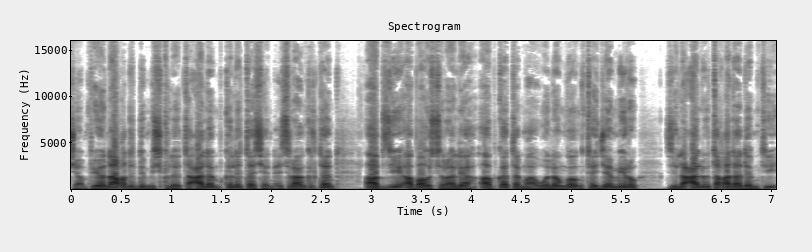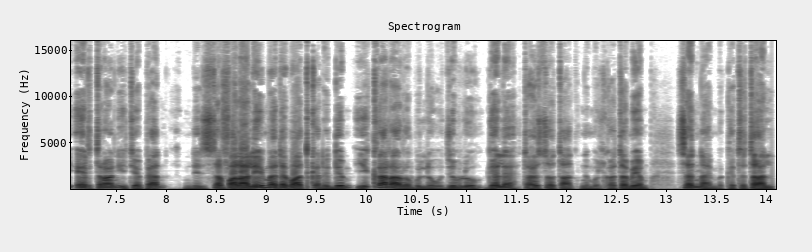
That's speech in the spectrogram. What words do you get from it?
ሻምፒዮና ቅድድም ብሽክለታ ዓለም 222 ኣብዚ ኣብ ኣውስትራልያ ኣብ ከተማ ወለንጎንግ ተጀሚሩ ዝለዓሉ ተቐዳደምቲ ኤርትራን ኢትዮጵያን ንዝተፈላለዩ መደባት ቅድድም ይቀራረቡ ኣለዉ ዝብሉ ገለ ትሕሶታት ንምልከቶም እዮም ሰናይ ምክትታል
